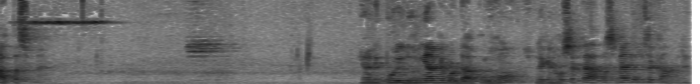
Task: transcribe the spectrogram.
آپس میں۔ یعنی پوری دنیا کے وہ ڈاکو ہوں، لیکن ہو سکتا ہے آپس میں عدل سے کام لیں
